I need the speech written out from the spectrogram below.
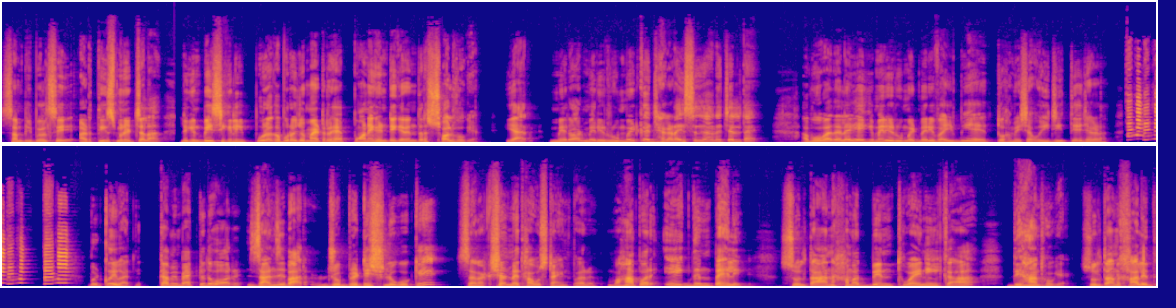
some people से 38 मिनट चला, लेकिन बेसिकली पूरा का पूरा जो मैटर है, पौने घंटे के अंदर सॉल्व हो गया। यार, मेरा और मेरी रूममेट का झगड़ा इससे ज़्यादा चलता है। अब वो बात अलग है कि मेरी रूममेट मेरी वाइफ भी है तो हमेशा वही जीतती है झगड़ा। बट कोई बात नहीं। Coming back to the war Zanzibar जो ब्रिटिश लोगों के संरक्षण में था उस टाइम पर, वहाँ पर एक दिन पहले सुल्तान हमद बिन थुवैनी का देहांत हो गया। सुल्तान खालिद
